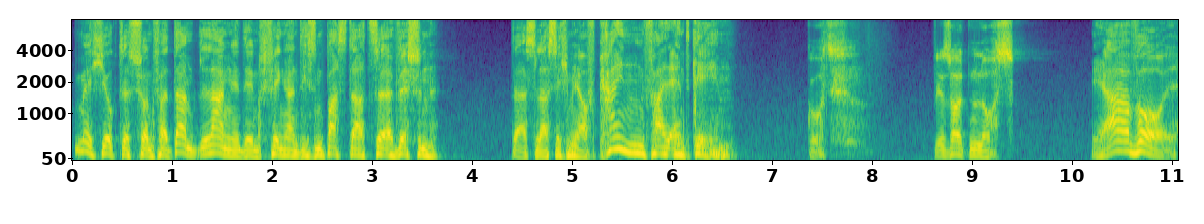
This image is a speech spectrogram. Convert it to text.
Mich juckt es schon verdammt lang in den Fingern, diesen Bastard zu erwischen. Das lasse ich mir auf keinen Fall entgehen. Gut. Wir sollten los. Jawohl.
